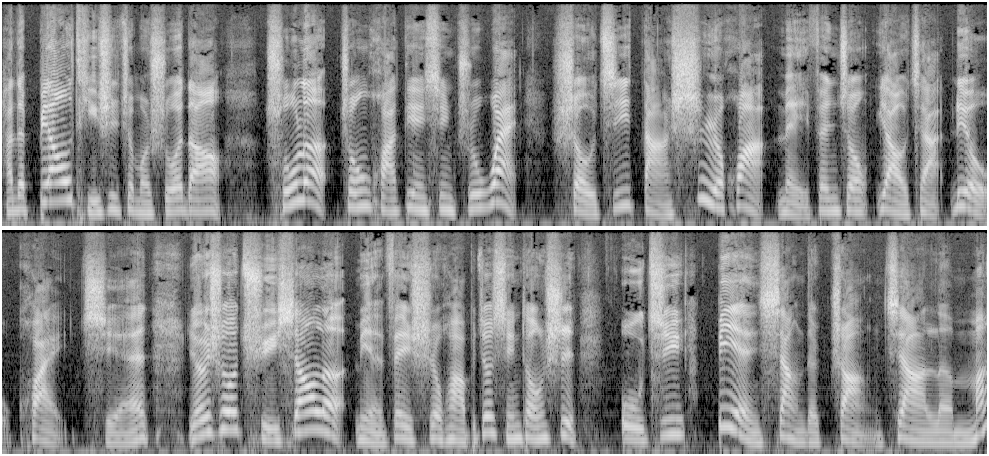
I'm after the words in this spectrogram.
它的标题是这么说的哦：除了中华电信之外，手机打市话每分钟要价六块钱。有人说取消了免费市话，不就形同是五 G 变相的涨价了吗？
